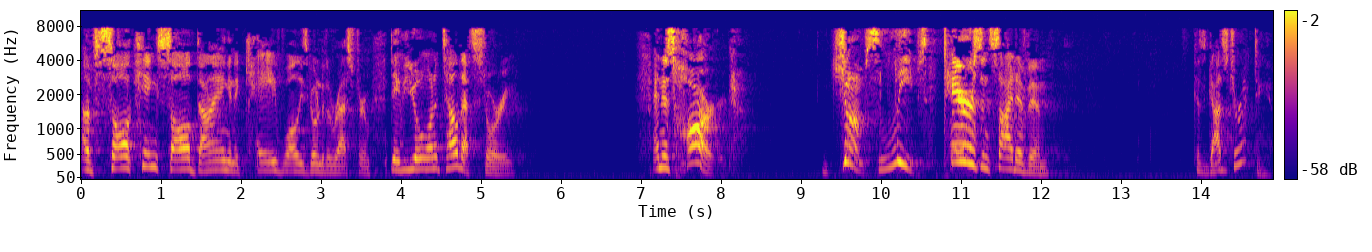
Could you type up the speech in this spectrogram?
of Saul, King Saul dying in a cave while he's going to the restroom. David, you don't want to tell that story. And his heart jumps, leaps, tears inside of him because God's directing him.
